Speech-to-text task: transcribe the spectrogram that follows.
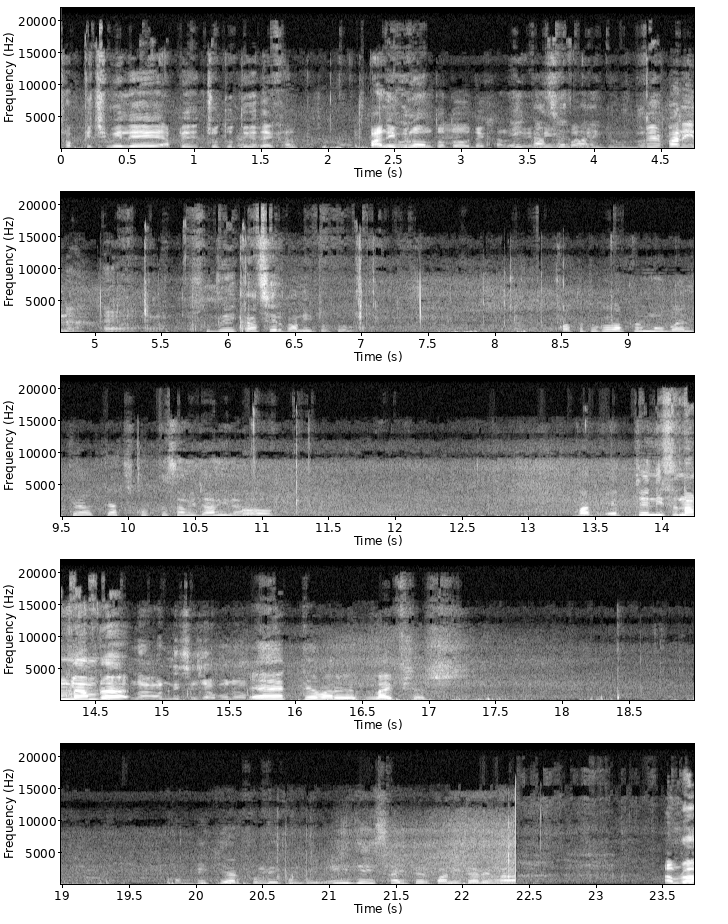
সব কিছু মিলে আপনি চতুর্দিকে দেখান। পানিগুলো অন্তত দেখান এই কাছের পানিটুকু দূরের পানি না। হ্যাঁ হ্যাঁ। শুধু এই কাছের পানিটুকু। কতটুকু আপনার মোবাইল ক্যাচ করতেছে আমি জানি না। বাট এর চেয়ে নিচে নামলে আমরা না নিচে যাব না একেবারে লাইফ শেষ। বি কেয়ারফুলি এখান থেকে। এই যে এই সাইটের পানিটারে ভাই। আমরা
